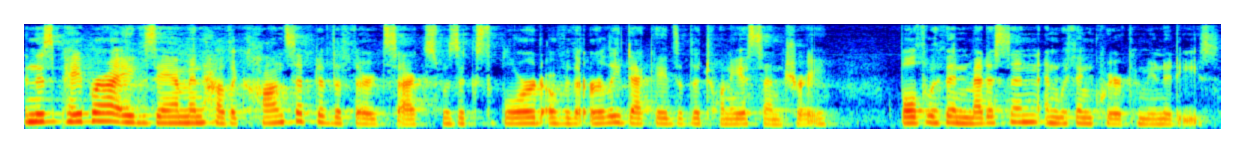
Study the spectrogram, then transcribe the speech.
In this paper, I examine how the concept of the third sex was explored over the early decades of the 20th century, both within medicine and within queer communities.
